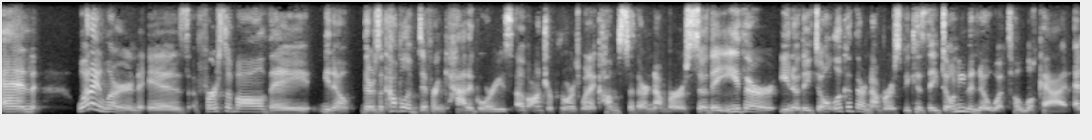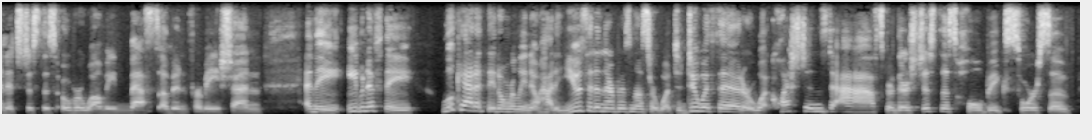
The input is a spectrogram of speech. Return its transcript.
And what I learned is first of all, they, you know, there's a couple of different categories of entrepreneurs when it comes to their numbers. So they either, you know, they don't look at their numbers because they don't even know what to look at. And it's just this overwhelming mess of information. And they, even if they look at it, they don't really know how to use it in their business or what to do with it or what questions to ask. Or there's just this whole big source of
